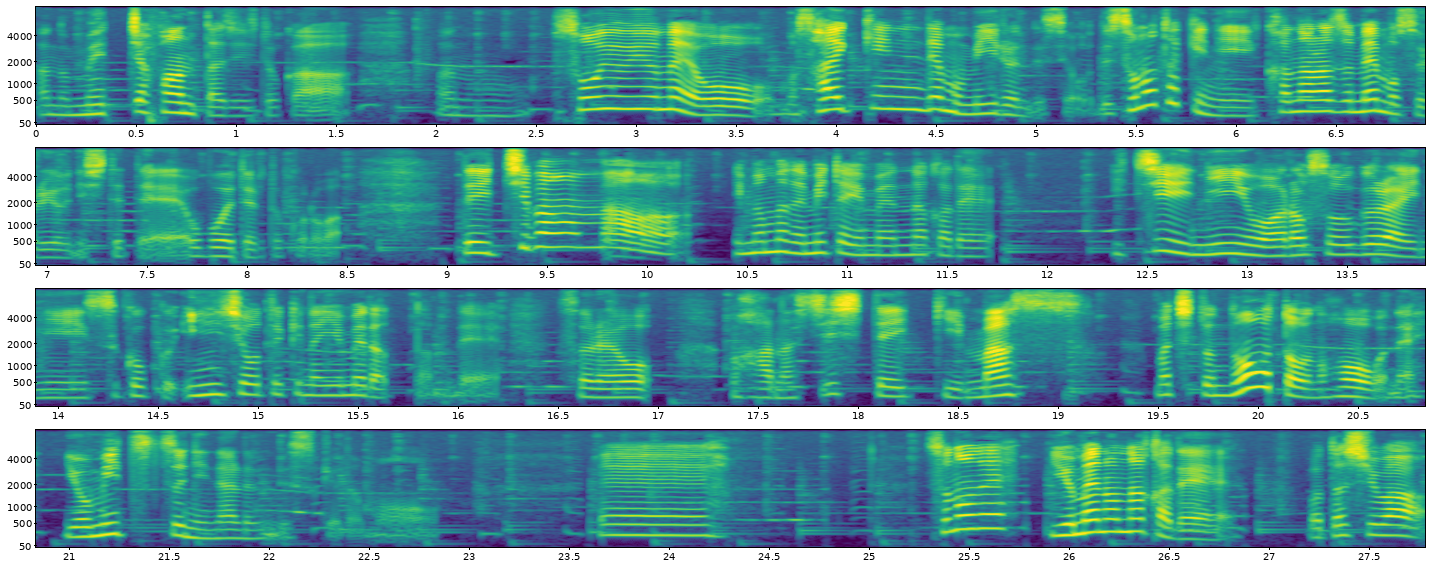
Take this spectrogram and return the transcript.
あのめっちゃファンタジーとかあのそういう夢を、まあ、最近でも見るんですよ。でその時に必ずメモするようにしてて覚えてるところは。で一番まあ今まで見た夢の中で1位2位を争うぐらいにすごく印象的な夢だったんでそれをお話ししていきます。まあ、ちょっとノートの方をね読みつつになるんですけども、えー、そのね夢の中で私は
